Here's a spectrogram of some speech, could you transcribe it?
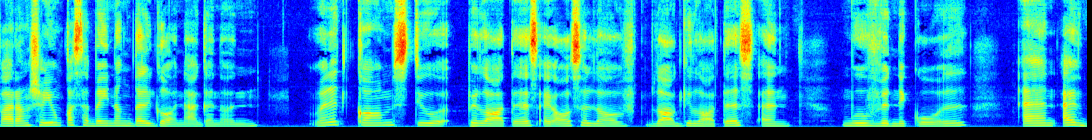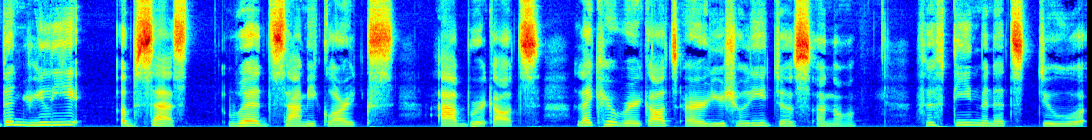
Parang siya yung kasabay ng Dalgona, ganun. When it comes to Pilates, I also love Blogilates and Move with Nicole. And I've been really obsessed with Sami Clarke's ab workouts. Like, her workouts are usually just, ano, 15 minutes to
